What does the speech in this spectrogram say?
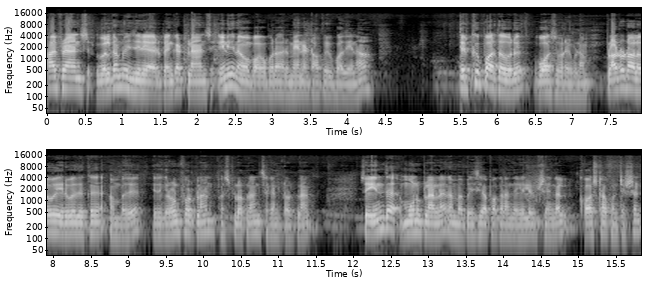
Hi friends welcome to engineer Venkat plans இன்றைக்கி நம்ம பார்க்க போகிற அருமையான டாபிக் பார்த்தீங்கன்னா தெற்கு பார்த்த ஒரு வாஸ் வரைபடம் பிளாட்டோட அளவு இருபதுக்கு ஐம்பது. இது ground floor plan first floor plan second floor plan so இந்த மூணு பிளானில் நம்ம பேசியாக பார்க்குற அந்த ஏழு விஷயங்கள் காஸ்ட் ஆஃப் கன்ஸ்ட்ரக்ஷன்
